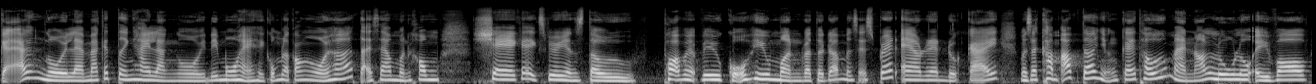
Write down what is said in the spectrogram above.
cả người làm marketing hay là người đi mua hàng thì cũng là con người hết tại sao mình không share cái experience từ point of view của human và từ đó mình sẽ spread out ra được cái, mình sẽ come up tới những cái thứ mà nó luôn luôn evolve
